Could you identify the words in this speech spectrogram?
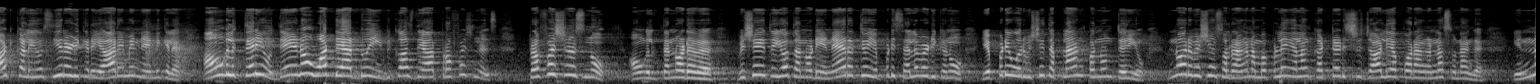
ஆட்களையோ சீரழிக்கிற யாரையுமே நினைக்கல. அவங்களுக்கு தெரியும் they know what they are doing because they are professionals professionals no அவங்களுக்கு தன்னோட விஷயத்தையோ தன்னுடைய நேரத்தையோ எப்படி செலவழிக்கணும் எப்படி ஒரு விஷயத்தை பிளான் பண்ணணும்னு தெரியும். இன்னொரு விஷயம் சொல்றாங்க நம்ம பிள்ளைங்க எல்லாம் கட்டடிச்சு ஜாலியா போறாங்கன்னா சொன்னாங்க. என்ன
